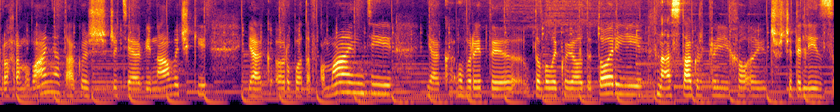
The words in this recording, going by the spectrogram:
програмування, також життєві навички, як робота в команді. Як говорити до великої аудиторії. Нас також приїхали вчителі з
